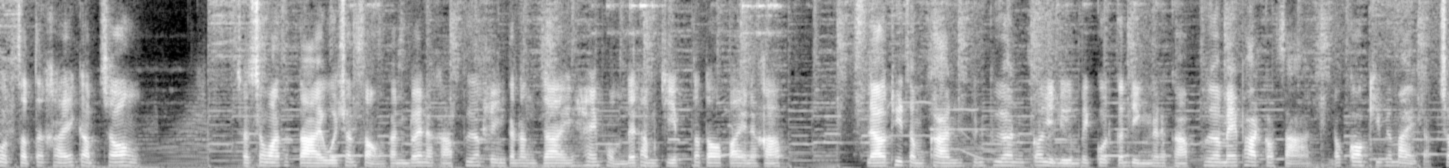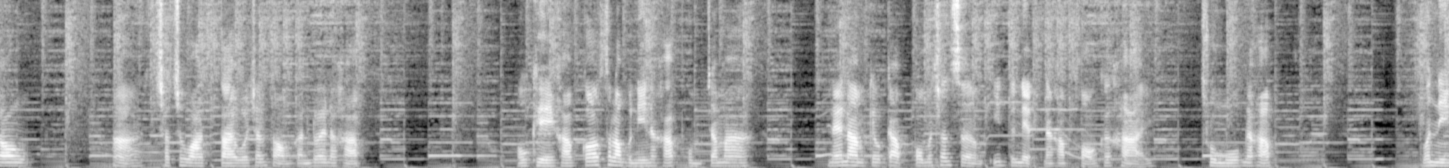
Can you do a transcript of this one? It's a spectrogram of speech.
กด subscribe กับช่องชัชวานสไตล์เวอร์ชัน2 กันด้วยนะครับ เพื่อเป็นกำลังใจให้ผมได้ทำคลิปต่อๆไปนะครับ แล้วที่สำคัญเพื่อนๆก็อย่าลืมไปกดกระดิ่งด้วยนะครับ เพื่อไม่พลาดข่าวสาร แล้วก็คลิปใหม่ๆจากช่อง ชัชวาสไตล์เวอร์ชัน2 กันด้วยนะครับ โอเคครับ ก็สำหรับวันนี้นะครับ ผมจะมาแนะนำเกี่ยวกับโปรโมชั่นเสริมอินเทอร์เน็ตนะครับของเครือข่าย TrueMove นะครับ วันนี้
